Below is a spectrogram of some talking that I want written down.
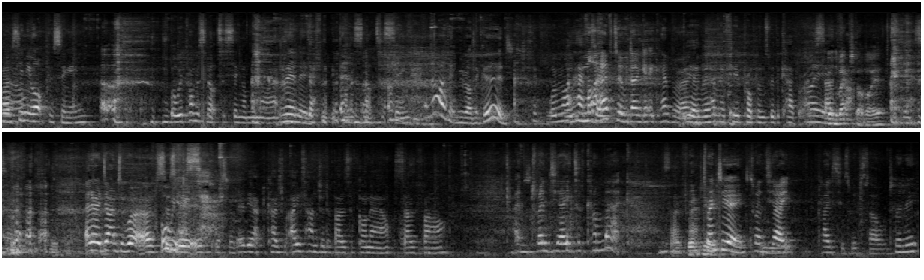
Well, I've seen you opera singing. Well, we promised not to sing on the night. Really? Definitely promised not to sing. No, I think we'd be rather good. We might We have might to. have to if we don't get a cabaret. Yeah, we're having a few problems with the cabaret. Are you? so You're the far. backstop, are you? yes. Anyway, down to work. uh, Oh, so- yes. They're the application. 800 of those have gone out so far. And 28 have come back. So far. 28. 28. 28 places we've sold. Really?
